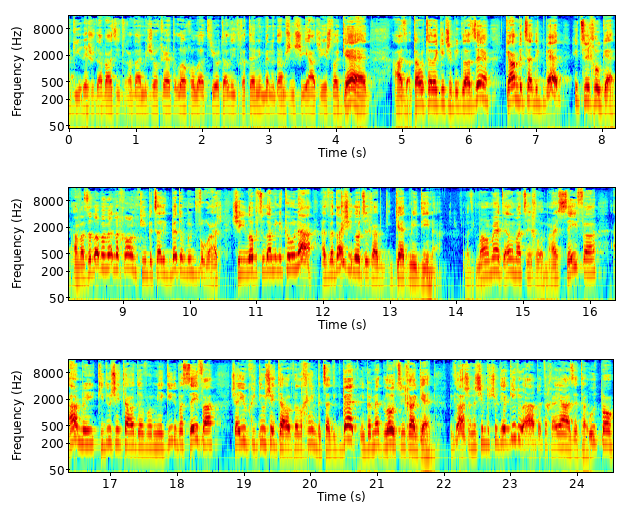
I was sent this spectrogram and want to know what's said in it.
גירש אותה ואז התחתנה מישהו אחר, אתה לא יכול להתיר אותה להתחתן עם בן אדם שלישי עד שיש לה גט, אז אתה רוצה להגיד שבגלל זה גם בצדיק ב' הצליחו גט, אבל זה לא באמת נכון, כי בצדיק ב' אומרים במפורש שהיא לא פסולה מן הכהונה, אז ודאי שהיא לא צריכה גט מדינה. אז הגמרא אומרת, אלא מה צריך לומר? סיפא, אמרי, קידושי טעות, והם יגידו בסיפא שהיו קידושי טעות, ולכן בצדיק ב' היא באמת לא צריכה גט. בגלל שאנשים פשוט יגידו, אה, בטח היה איזה טעות פה,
